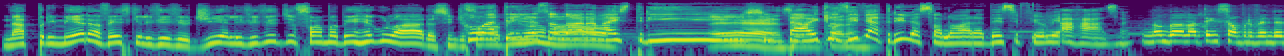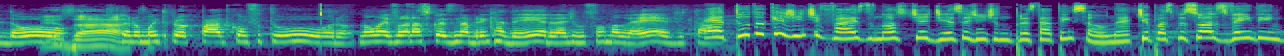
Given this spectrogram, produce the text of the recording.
na primeira vez que ele vive o dia, ele vive de forma bem regular, assim, de Com forma a bem trilha normal. sonora mais triste É, e tal. Inclusive, para- a trilha sonora desse filme arrasa. não dando atenção pro vendedor, Exato. ficando muito preocupado com o futuro, não levando as coisas na brincadeira, né, de uma forma leve e tal. É tudo que a gente faz do nosso dia a dia se a gente não prestar atenção, né? Tipo, as pessoas vendem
